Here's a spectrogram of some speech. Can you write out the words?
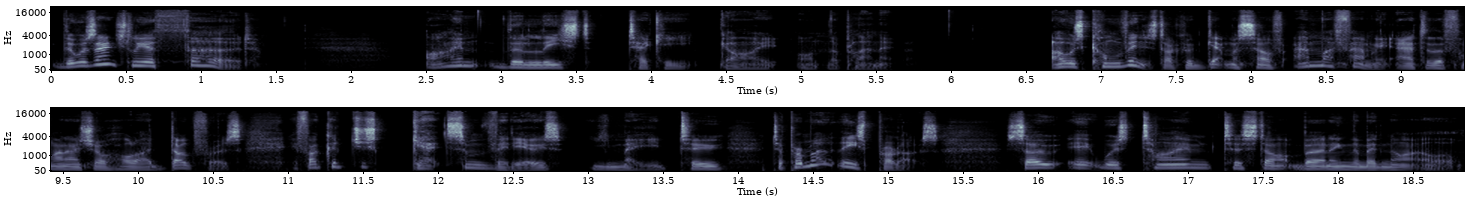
there was actually a third. I'm the least techie guy on the planet. I was convinced I could get myself and my family out of the financial hole I'd dug for us if I could just get some videos made to, to promote these products. So it was time to start burning the midnight oil.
